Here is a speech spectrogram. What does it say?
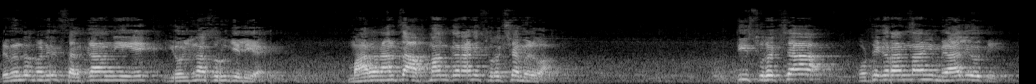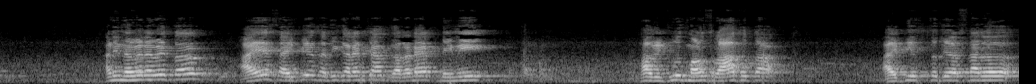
देवेंद्र फडणवीस सरकारने एक योजना सुरू केली आहे. महाराजांचा अपमान करा आणि सुरक्षा मिळवा. ती सुरक्षा कोठेकरांना ही मिळाली होती. आणि नवे नवे तर I S I P S अधिकाऱ्यांच्या गराड्यात नेहमी हा विकृत माणूस राहत होता. आयपीएसचं जे असणारं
